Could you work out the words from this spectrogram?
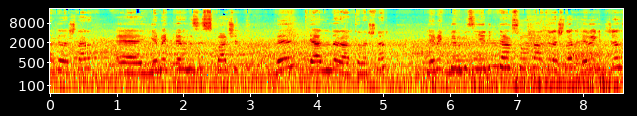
arkadaşlar e, yemeklerimizi sipariş ettik ve geldiler arkadaşlar. Yemeklerimizi yedikten sonra arkadaşlar eve gideceğiz.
